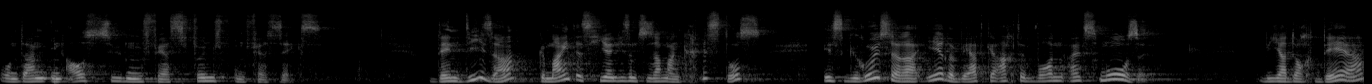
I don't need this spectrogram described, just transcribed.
und dann in Auszügen Vers 5 und Vers 6. Denn dieser, gemeint ist hier in diesem Zusammenhang Christus, ist größerer Ehre wert geachtet worden als Mose, wie ja doch der,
